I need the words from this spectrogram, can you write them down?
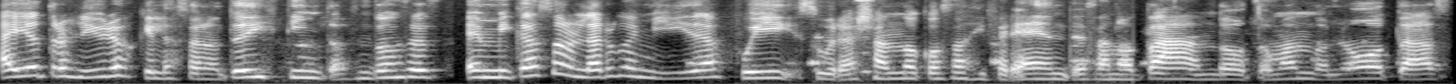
hay otros libros que los anoté distintos. Entonces, en mi caso, a lo largo de mi vida fui subrayando cosas diferentes, anotando, tomando notas.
